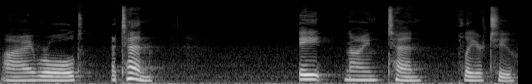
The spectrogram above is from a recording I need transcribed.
I rolled a 10. 8, 9, 10, player 2.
